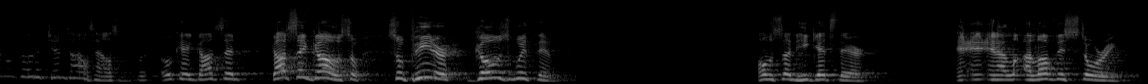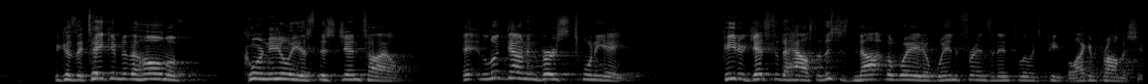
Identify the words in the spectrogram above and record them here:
I don't go to Gentiles' houses, but okay, God said, God said go. So, so Peter goes with them. All of a sudden, he gets there. And, and I, I love this story because they take him to the home of Cornelius, this Gentile. And look down in verse 28. Peter gets to the house. Now, this is not the way to win friends and influence people, I can promise you.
